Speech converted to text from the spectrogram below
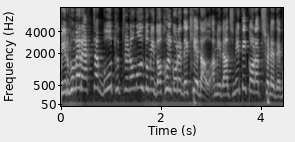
বীরভূমের একটা বুথ তৃণমূল তুমি দখল করে দেখিয়ে দাও। আমি রাজনীতি করা ছেড়ে দেব।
